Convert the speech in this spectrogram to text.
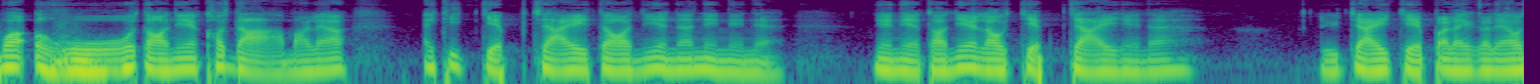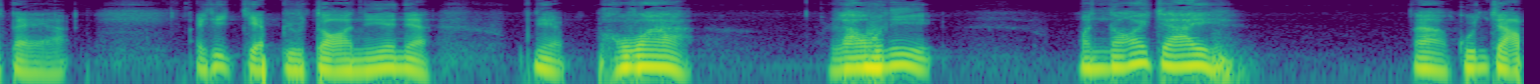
ว่าโอ้โหตอนนี้เขาด่ามาแล้ว ไอ้ที่เจ็บใจตอนนี้นะเนี่ยเนี่ยเนี่ยเนี่ยตอนนี้เราเจ็บใจเนี่ยนะ หรือใจเจ็บอะไรก็แล้วแต่ไอ้ที่เจ็บอยู่ตอนนี้เนี่ย เนี่ยเพราะว่าเรานี่มันน้อยใจอ่าคุณจับ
